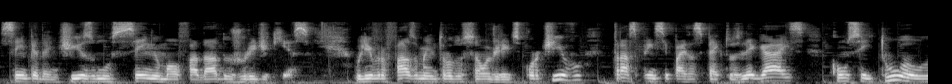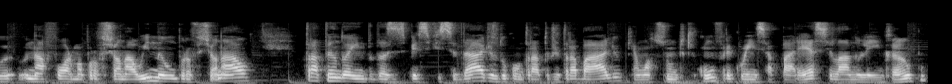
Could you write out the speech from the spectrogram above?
sem pedantismo, sem o malfadado juridiquês. O livro faz uma introdução ao direito esportivo, traz principais aspectos legais, conceitua na forma profissional e não profissional, tratando ainda das especificidades do contrato de trabalho, que é um assunto que com frequência aparece lá no Lei em Campo,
